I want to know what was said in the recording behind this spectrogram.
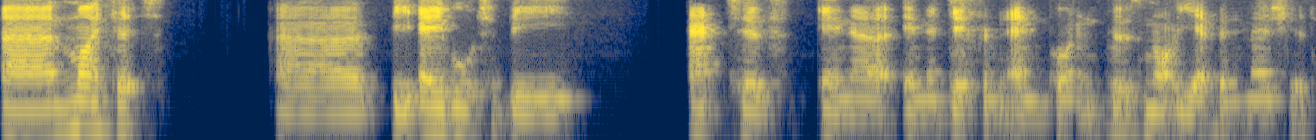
uh, might it uh, be able to be active in a, in a different endpoint that's not yet been measured.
